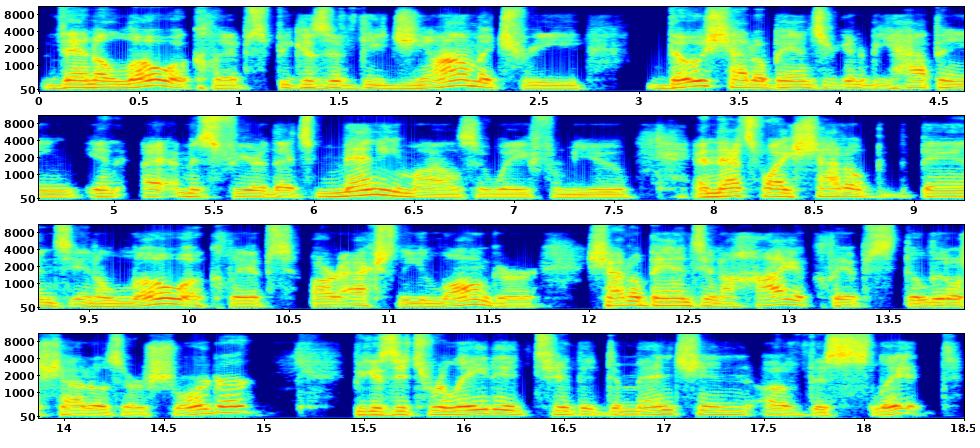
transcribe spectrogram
than a low eclipse because of the geometry. Those shadow bands are going to be happening in atmosphere that's many miles away from you. And that's why shadow bands in a low eclipse are actually longer. Shadow bands in a high eclipse, the little shadows are shorter because it's related to the dimension of the slit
